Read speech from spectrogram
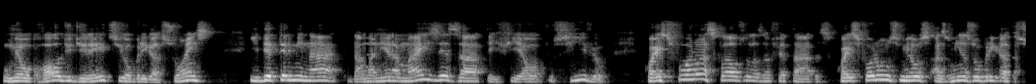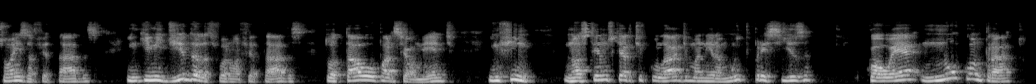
o meu rol de direitos e obrigações e determinar da maneira mais exata e fiel possível quais foram as cláusulas afetadas, quais foram os meus, as minhas obrigações afetadas, em que medida elas foram afetadas, total ou parcialmente. Enfim, nós temos que articular de maneira muito precisa qual é, no contrato,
